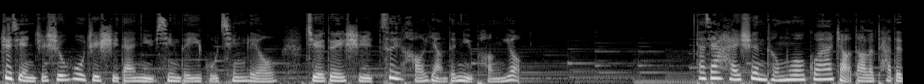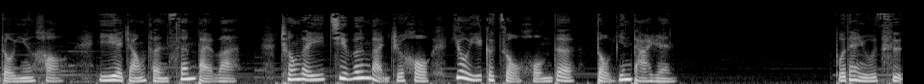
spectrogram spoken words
这简直是物质时代女性的一股清流，绝对是最好养的女朋友。大家还顺藤摸瓜找到了他的抖音号，一夜涨粉三百万，成为继温婉之后又一个走红的抖音达人。不但如此，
